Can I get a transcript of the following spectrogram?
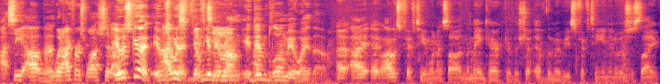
I see. I, when I first watched it, I It was good. It was I good. was Don't get me wrong. It didn't blow me away though. I, I I was 15 when I saw it, and the main character of the, show, of the movie is 15, and it was just like,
